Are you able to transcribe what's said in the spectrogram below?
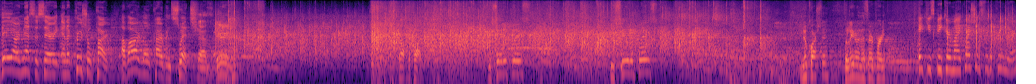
they are necessary and a crucial part of our low-carbon switch. Stop the clock. Be seated, please. Be seated, please. New question. The Leader of the Third Party. Thank you, Speaker. My question is for the Premier.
